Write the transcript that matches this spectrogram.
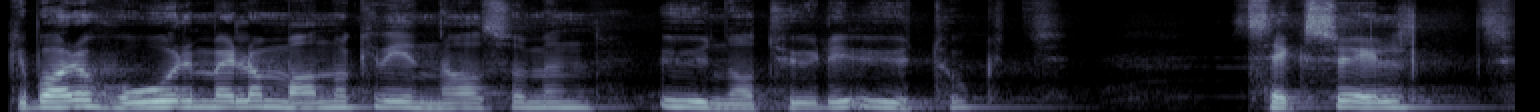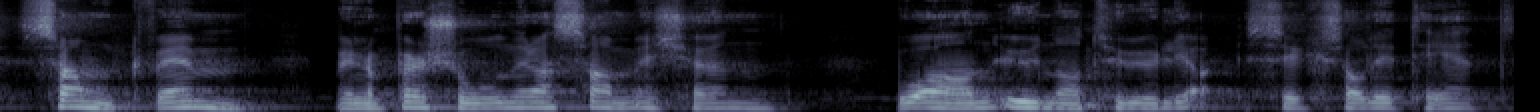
Ikke bare hor mellom mann og kvinne, altså, men unaturlig utukt, seksuelt samkvem mellom personer av samme kjønn og annen unaturlig seksualitet.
